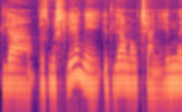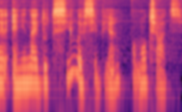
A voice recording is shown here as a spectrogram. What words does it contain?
для размышлений и для молчания. И, на, и они найдут силы в себе помолчать.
